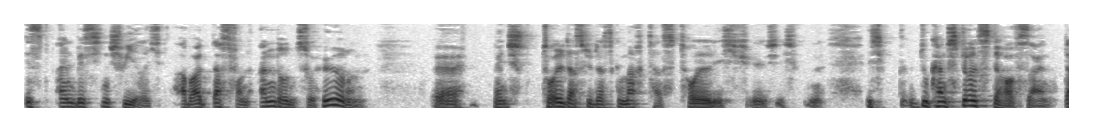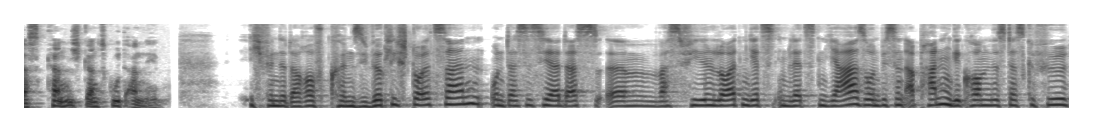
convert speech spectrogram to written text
ist ein bisschen schwierig. Aber das von anderen zu hören, äh, Mensch, toll, dass du das gemacht hast, toll, ich, ich, ich, ich, du kannst stolz darauf sein. Das kann ich ganz gut annehmen. Ich finde, darauf können Sie wirklich stolz sein. Und das ist ja das, ähm, was vielen Leuten jetzt im letzten Jahr so ein bisschen abhanden gekommen ist, das Gefühl,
